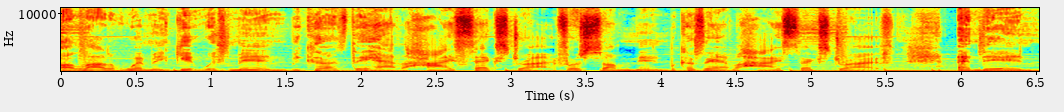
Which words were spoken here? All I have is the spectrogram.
A lot of women get with men because they have a high sex drive, or some men because they have a high sex drive. And then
